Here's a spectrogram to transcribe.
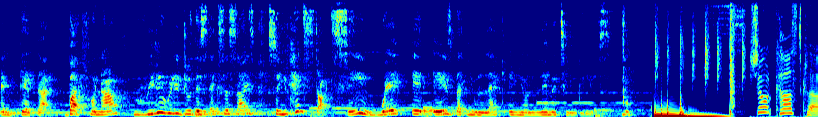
and get that. But for now, really, really do this exercise so you can start seeing where it is that you lack in your limiting beliefs. Shortcast Club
